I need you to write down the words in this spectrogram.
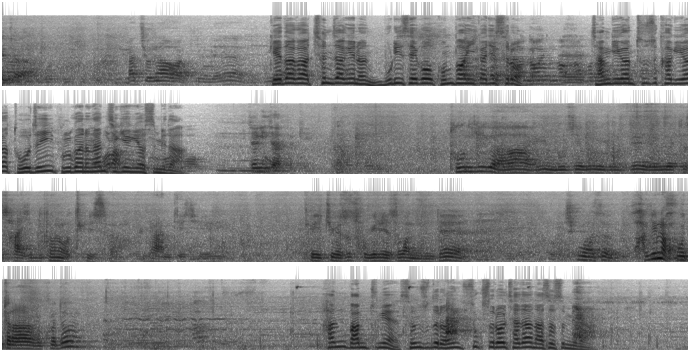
게다가 천장에는 물이 새고 곰팡이까지 슬어 장기간 투숙하기가 도저히 불가능한 지경이었습니다. 저기 이제 어떻게? 분위기가 여기 무쇠고 이런데 여기가 또 40m는 어떻게 있어? 그게 안 되지. 그 이쪽에서 소개를 해서 왔는데 지금 와서 확인하고 들어라 그랬거든. 한밤중에 선수들은 숙소를 찾아 나섰습니다.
